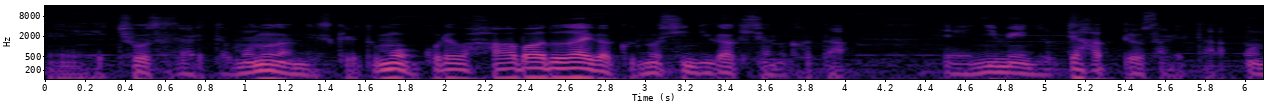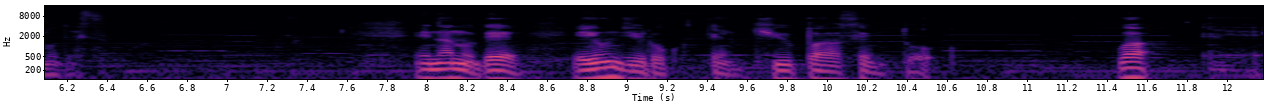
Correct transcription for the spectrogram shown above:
えー、調査されたものなんですけれどもこれはハーバード大学の心理学者の方、えー、2名によって発表されたものです。えー、なので46.9%は、え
